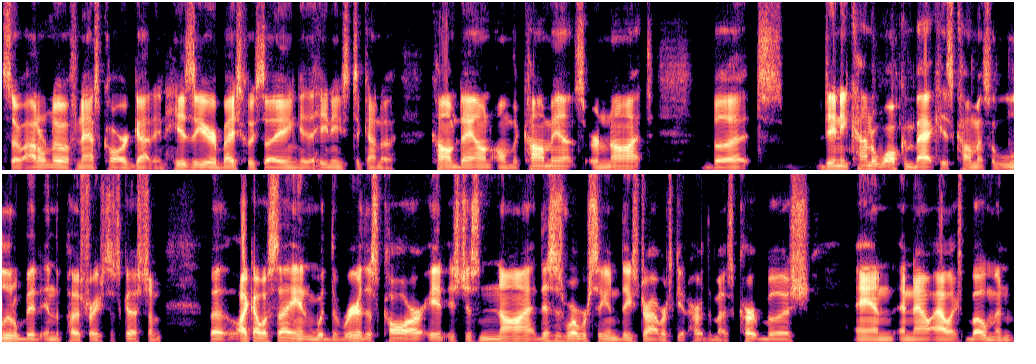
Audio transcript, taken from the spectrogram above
So I don't know if NASCAR got in his ear, basically saying that he needs to kind of calm down on the comments or not. But Denny kind of walking back his comments a little bit in the post race discussion. But like I was saying, with the rear of this car, it is just not. This is where we're seeing these drivers get hurt the most. Kurt Busch and and now Alex Bowman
